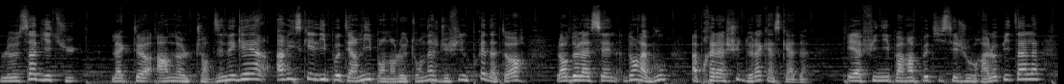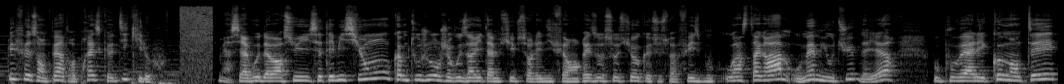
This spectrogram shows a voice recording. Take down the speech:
Le saviez-tu? L'acteur Arnold Schwarzenegger a risqué l'hypothermie pendant le tournage du film Predator lors de la scène dans la boue après la chute de la cascade et a fini par un petit séjour à l'hôpital, lui faisant perdre presque 10 kilos. Merci à vous d'avoir suivi cette émission. Comme toujours, je vous invite à me suivre sur les différents réseaux sociaux, que ce soit Facebook ou Instagram, ou même YouTube d'ailleurs. Vous pouvez aller commenter,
